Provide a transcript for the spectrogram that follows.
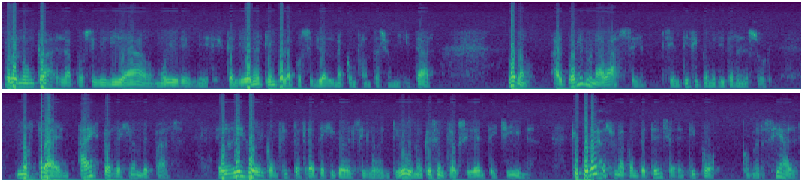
pero nunca la posibilidad, o muy extendida en el tiempo, la posibilidad de una confrontación militar. Bueno, al poner una base científico-militar en el sur, nos traen a esta región de paz el riesgo del conflicto estratégico del siglo XXI, que es entre Occidente y China, que por ahora es una competencia de tipo comercial.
